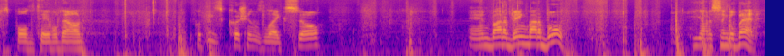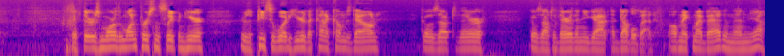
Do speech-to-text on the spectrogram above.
Just pull the table down, put these cushions like so, and bada bing, bada boom. You got a single bed. If there's more than one person sleeping here, there's a piece of wood here that kind of comes down, goes out to there, goes out to there, then you got a double bed. I'll make my bed and then, yeah,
